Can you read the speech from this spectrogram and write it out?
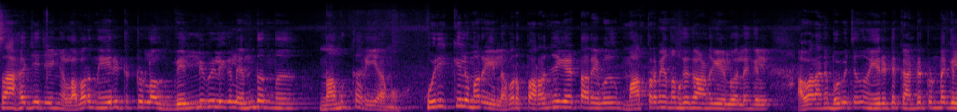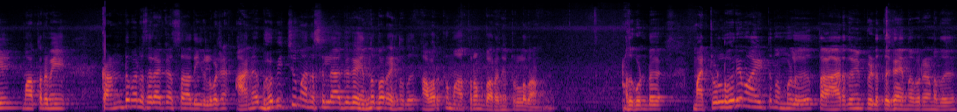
സാഹചര്യങ്ങൾ അവർ നേരിട്ടിട്ടുള്ള വെല്ലുവിളികൾ എന്തെന്ന് നമുക്കറിയാമോ? ഒരിക്കലും അറിയില്ല. അവർ പറഞ്ഞു കേട്ട അറിവ് മാത്രമേ നമുക്ക് കാണുകയുള്ളൂ. അല്ലെങ്കിൽ അവർ അനുഭവിച്ചത് നേരിട്ട് കണ്ടിട്ടുണ്ടെങ്കിൽ മാത്രമേ കണ്ടു മനസ്സിലാക്കാൻ സാധിക്കുള്ളൂ പക്ഷേ അനുഭവിച്ചു മനസ്സിലാക്കുക എന്ന് പറയുന്നത് അവർക്ക് മാത്രം പറഞ്ഞിട്ടുള്ളതാണ്. അതുകൊണ്ട് മറ്റുള്ളവരുമായിട്ട് നമ്മൾ താരതമ്യപ്പെടുത്തുക എന്ന് പറയുന്നത്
